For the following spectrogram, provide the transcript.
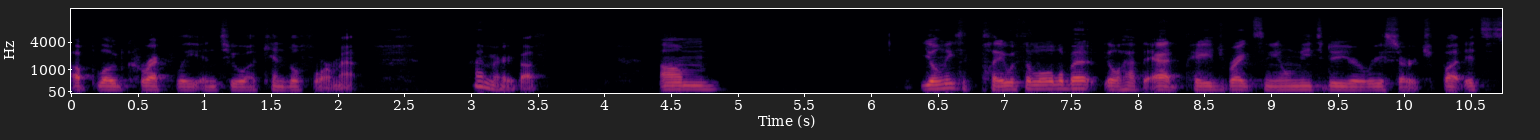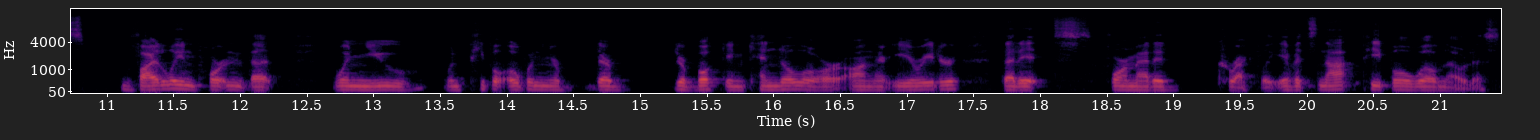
upload correctly into a Kindle format. Hi, Mary Beth. Um, you'll need to play with it a little bit. You'll have to add page breaks and you'll need to do your research. But it's vitally important that when you when people open your their your book in Kindle or on their e-reader that it's formatted correctly. If it's not, people will notice.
